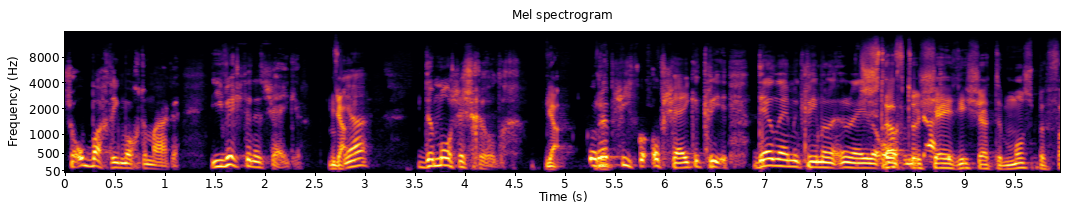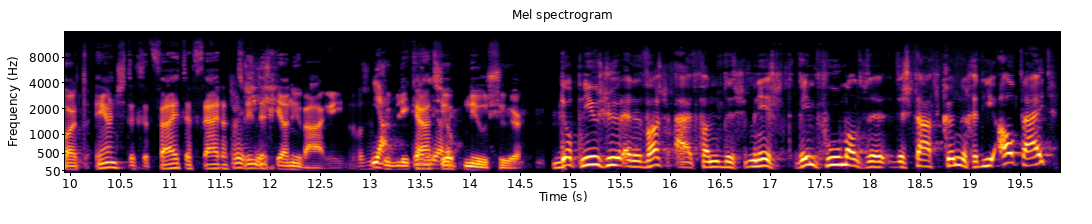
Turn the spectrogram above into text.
zijn opwachting mochten maken... die wisten het zeker. Ja. De Mos is schuldig. Ja. Corruptie of zeker, deelneming criminele. Strafdossier Richard de Mos bevat ernstige feiten vrijdag Precies. 20 januari. Dat was een Ja, publicatie op Nieuwsuur. Op Nieuwsuur. En het was uit van de meneer Wim Voermans, de, de staatskundige, die altijd,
